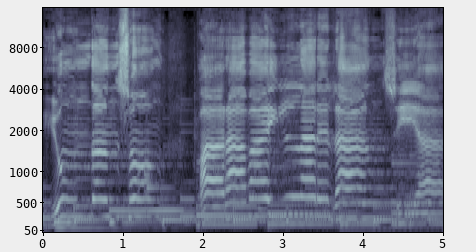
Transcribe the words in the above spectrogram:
Y un danzón para bailar el ansia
